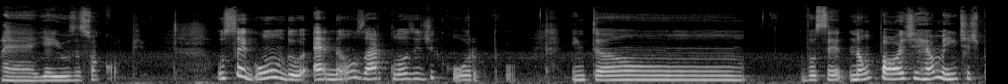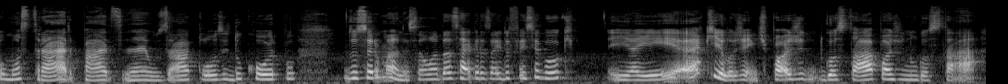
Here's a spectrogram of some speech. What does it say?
É, e aí usa sua cópia. O segundo é não usar close de corpo. Então, você não pode realmente, tipo, mostrar partes, né? Usar a close do corpo do ser humano. Essa é uma das regras aí do Facebook. E aí é aquilo, gente. Pode gostar, pode não gostar.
